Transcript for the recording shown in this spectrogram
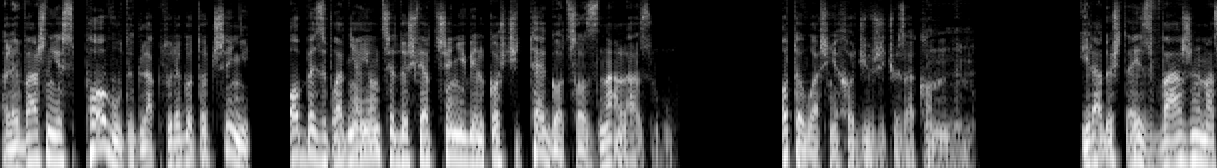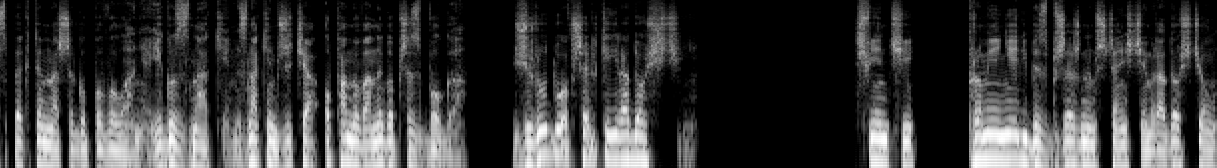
Ale ważny jest powód, dla którego to czyni, obezwładniające doświadczenie wielkości tego, co znalazł. O to właśnie chodzi w życiu zakonnym. I radość ta jest ważnym aspektem naszego powołania, jego znakiem, znakiem życia opanowanego przez Boga, źródło wszelkiej radości. Święci promienieli bezbrzeżnym szczęściem radością,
